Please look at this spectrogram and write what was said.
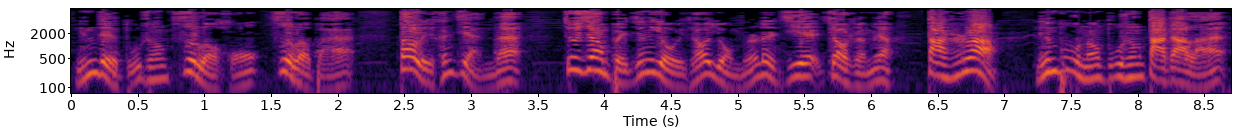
您得读成自了红，自了白。道理很简单，就像北京有一条有名的街叫什么呀？大石浪，您不能读成大栅栏，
